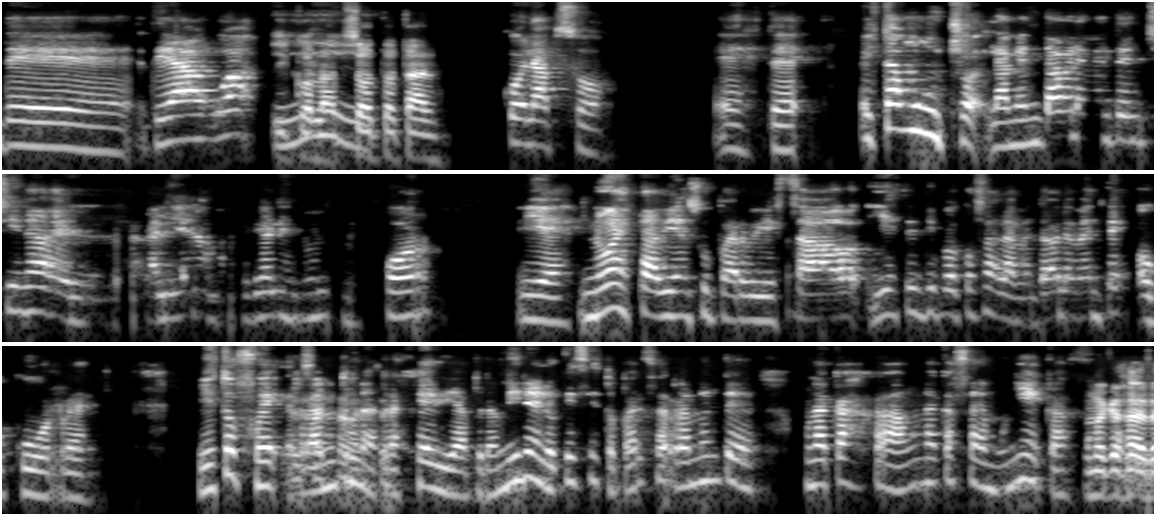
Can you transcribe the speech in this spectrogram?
de, de agua Y colapsó total. colapsó. Este, Está mucho, lamentablemente en China el, la calidad de los materiales no es mejor y es, no está bien supervisado y este tipo de cosas lamentablemente ocurre. Y esto fue realmente una tragedia, pero miren lo que es esto, parece realmente una caja, una casa de muñecas. Una caja Eh,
